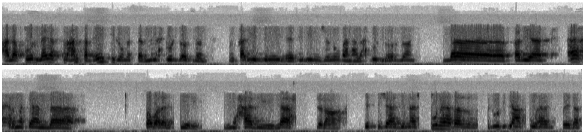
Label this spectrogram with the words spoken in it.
على طول لا يقل عن 70 كيلو متر من حدود الأردن من قرية دبين جنوبا على حدود الأردن لقريه آخر مكان ل صور الكبيري المحاذي لا درعا. باتجاه دمشق طول هذا الحدود بيعرفوا أهل السويدة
